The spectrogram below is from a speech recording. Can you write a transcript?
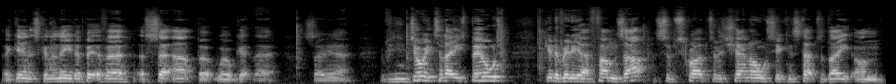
Again, it's going to need a bit of a, a setup, but we'll get there. So yeah, if you enjoyed today's build, give the video a thumbs up, subscribe to the channel so you can stay up to date on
